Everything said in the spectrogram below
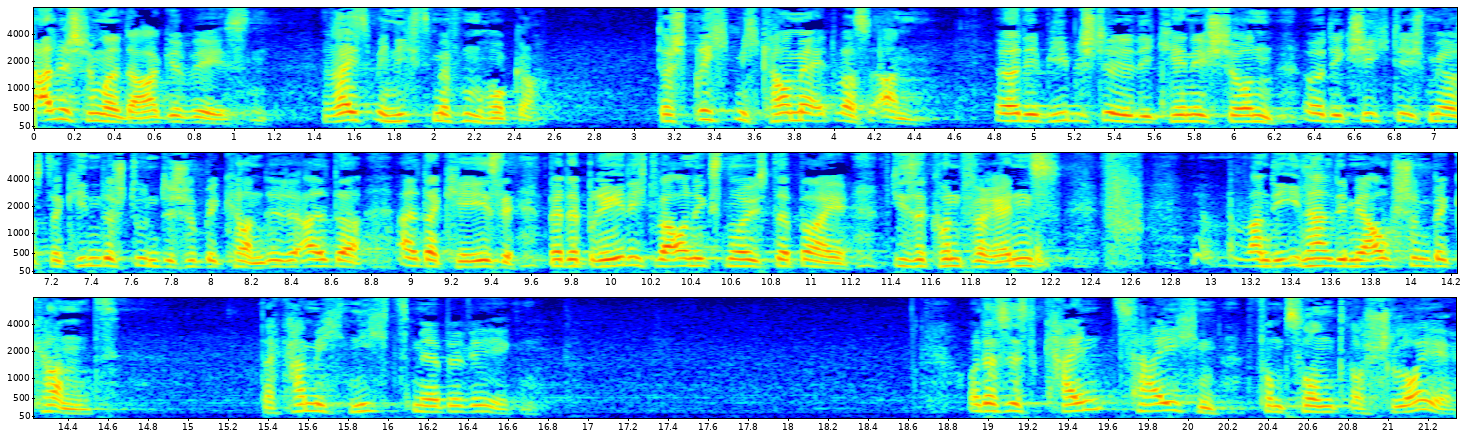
Alles schon mal da gewesen. Reißt mich nichts mehr vom Hocker. Da spricht mich kaum mehr etwas an. Ja, die Bibelstelle, die kenne ich schon. Ja, die Geschichte ist mir aus der Kinderstunde schon bekannt. Das ist alter, alter Käse. Bei der Predigt war auch nichts Neues dabei. Auf dieser Konferenz waren die Inhalte mir auch schon bekannt. Da kann mich nichts mehr bewegen. Und das ist kein Zeichen vom Sondra Schleue,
